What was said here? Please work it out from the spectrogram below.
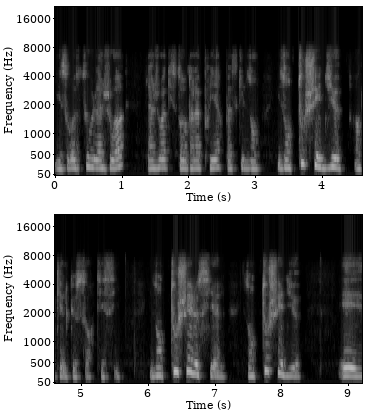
Ils retrouvent la joie, la joie qui se trouve dans la prière parce qu'ils ont, ont touché Dieu en quelque sorte ici. Ils ont touché le ciel, ils ont touché Dieu. Et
